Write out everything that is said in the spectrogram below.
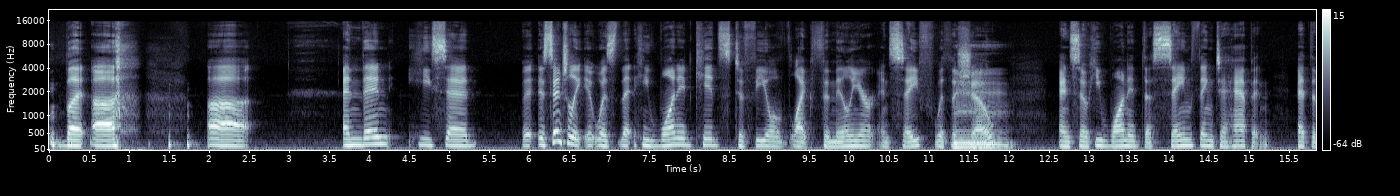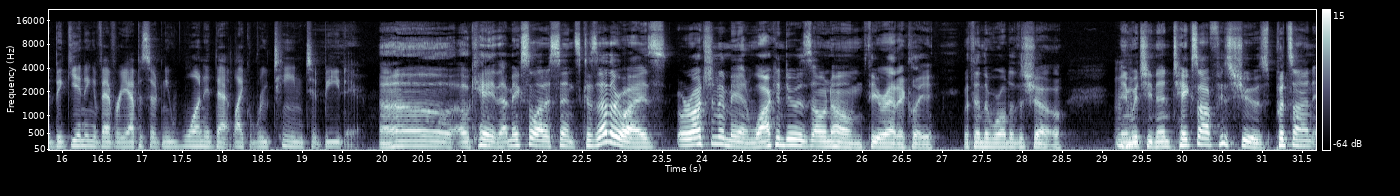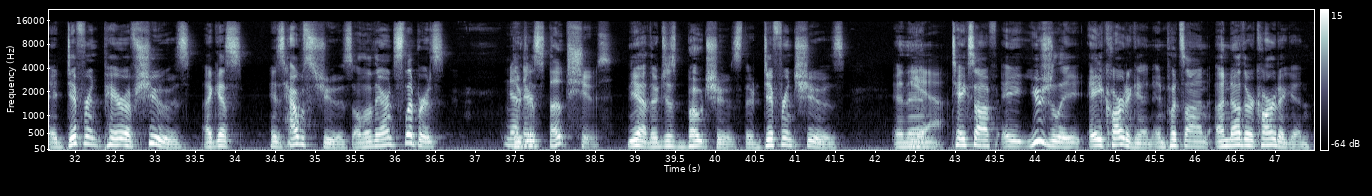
but uh, uh, and then he said, essentially, it was that he wanted kids to feel like familiar and safe with the show, and so he wanted the same thing to happen at the beginning of every episode, and he wanted that like routine to be there. Oh, okay, that makes a lot of sense. Because otherwise, we're watching a man walk into his own home, theoretically, within the world of the show, in mm-hmm. which he then takes off his shoes, puts on a different pair of shoes, I guess his house shoes, although they aren't slippers. No, They're they're, just- boat shoes. Yeah, they're just boat shoes. They're different shoes. And then Yeah. takes off a usually a cardigan and puts on another cardigan.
